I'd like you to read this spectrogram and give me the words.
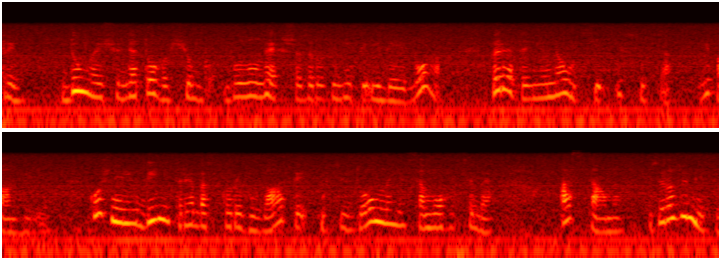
3. Думаю, що для того, щоб було легше зрозуміти ідеї Бога, передані в науці Ісуса в Євангелії, кожній людині треба скоригувати усвідомлення самого себе, а саме зрозуміти,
